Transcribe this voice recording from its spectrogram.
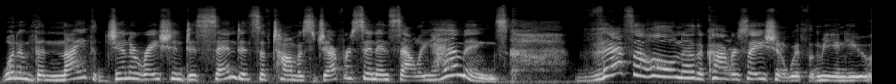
one of the ninth generation descendants of Thomas Jefferson and Sally Hemings that's a whole nother conversation with me and you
